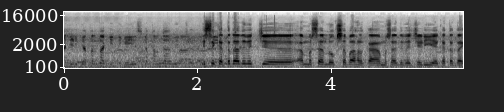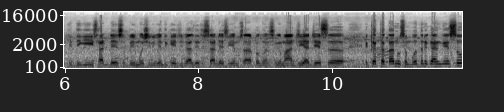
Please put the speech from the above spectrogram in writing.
ਅੱਜ ਜਿਹੜੀ ਕਤਰਤਾ ਕੀਤੀ ਗਈ, ਇਸ ਕਤਰਤਾ ਵਿੱਚ? ਇਸ ਇਕੱਤਰਤਾ ਦੇ ਵਿੱਚ ਅੰਮ੍ਰਿਤਸਰ ਲੋਕ ਸਭਾ ਹਲਕਾ ਅੰਮ੍ਰਿਤਸਰ ਦੇ ਵਿੱਚ ਜਿਹੜੀ ਹੈ ਇਕੱਤਰਤਾ ਕੀਤੀ ਗਈ, ਸਾਡੇ ਸੁਪਰੀਮੋ ਸ਼੍ਰੀ ਅਰਵਿੰਦ ਕੇਜਰੀਵਾਲ ਦੇ ਤੇ ਸਾਡੇ ਸੀਐਮ ਸਾਹਿਬ ਭਗਵੰਤ ਸਿੰਘ ਮਾਨ ਜੀ ਅੱਜ ਇਸ ਇਕੱਤਰਤਾ ਨੂੰ ਸੰਬੋਧਨ ਕਰਨਗੇ। ਸੋ,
